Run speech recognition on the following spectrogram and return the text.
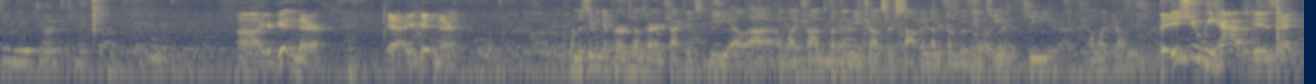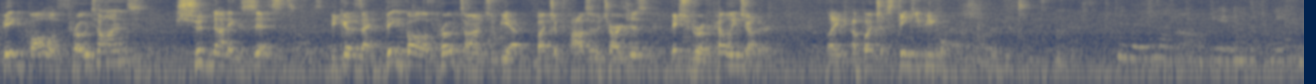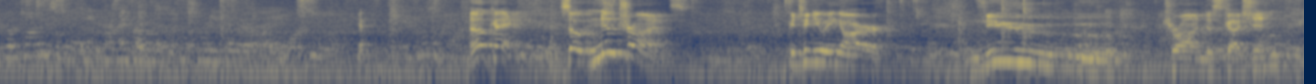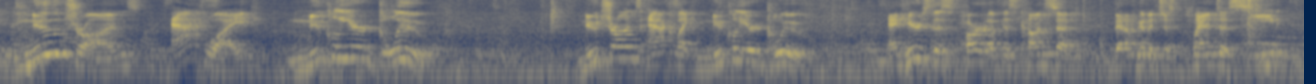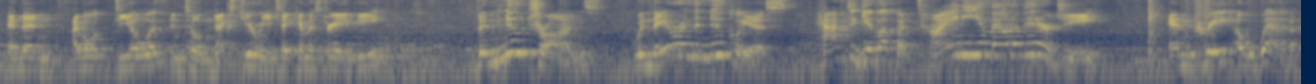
Do neutrons cancel? Ah, you're getting there. Yeah, you're getting there. I'm assuming the protons are attracted to the uh, electrons, but the neutrons are stopping them from moving to the electrons. The issue we have is that big ball of protons should not exist because that big ball of protons should be a bunch of positive charges. They should repel each other, like a bunch of stinky people. Do they like get in between protons to keep them from pushing each other away? Yep. Okay, so neutrons. Continuing our neutron discussion. Neutrons act like nuclear glue. Neutrons act like nuclear glue. And here's this part of this concept that I'm going to just plant a seed and then I won't deal with until next year when you take chemistry AP. The neutrons, when they are in the nucleus, have to give up a tiny amount of energy and create a web.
